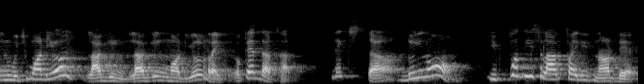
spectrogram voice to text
in which module? Logging. Logging module right. Okay that's all. Next uh, do you know if this log file is not there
